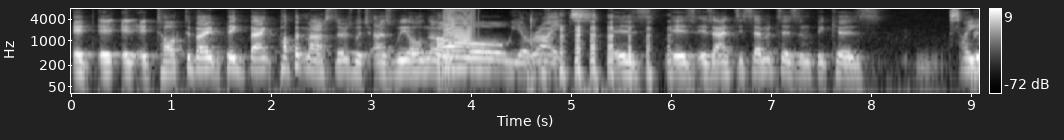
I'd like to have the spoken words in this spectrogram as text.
It, it, it, it talked about Big Bank Puppet Masters, which, as we all know, Oh, you're right. is is is anti-Semitism because So Rich you,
